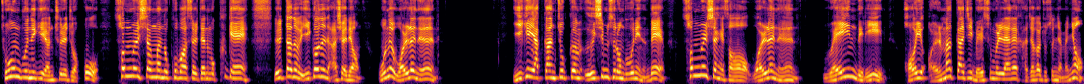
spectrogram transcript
좋은 분위기 연출해 주었고 선물 시장만 놓고 봤을 때는 뭐 크게 일단은 이거는 아셔야 돼요. 오늘 원래는 이게 약간 조금 의심스러운 부분이 있는데 선물 시장에서 원래는 외인들이 거의 얼마까지 매수 물량을 가져가 줬었냐면요.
